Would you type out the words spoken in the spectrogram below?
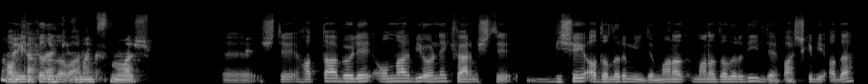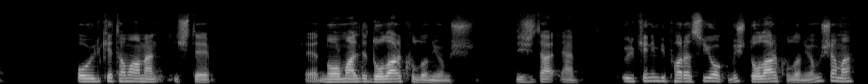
Amerika'da da var. Bankası'nda var. Eee, işte, hatta böyle onlar bir örnek vermişti. Bir şey adaları mıydı? Man Man Adaları değil de başka bir ada. O ülke tamamen, işte, eee, normalde dolar kullanıyormuş. Dijital yani ülkenin bir parası yokmuş, dolar kullanıyormuş ama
